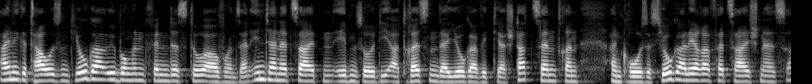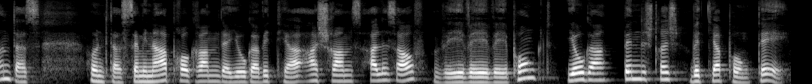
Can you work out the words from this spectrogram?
einige tausend Yoga-Übungen findest du auf unseren Internetseiten, ebenso die Adressen der Yoga Vidya Stadtzentren, ein großes Yogalehrerverzeichnis und das und das Seminarprogramm der Yoga Vidya Ashrams, alles auf www.yoga-vidya.de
